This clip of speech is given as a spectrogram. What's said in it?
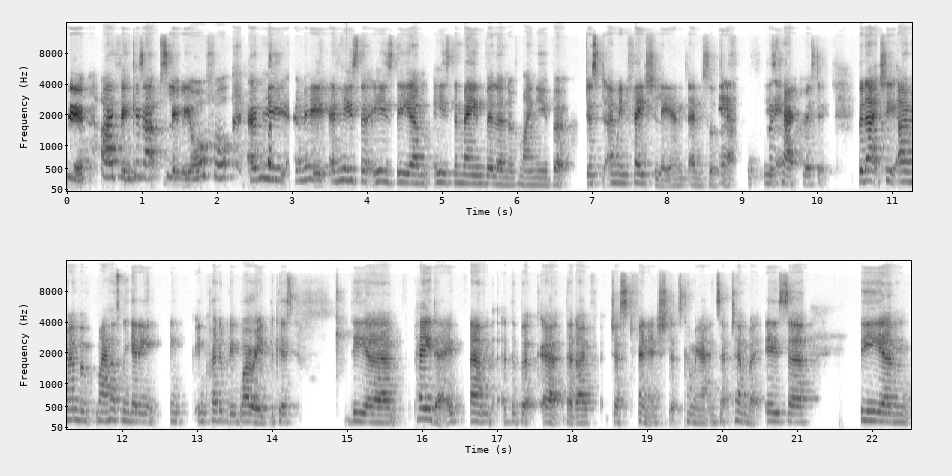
who, I think is absolutely awful. And he and he and he's the he's the um he's the main villain of my new book just I mean facially and and sort yeah, of his characteristic but actually I remember my husband getting in, incredibly worried because the uh, payday um the book uh, that I've just finished that's coming out in September is uh the um,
